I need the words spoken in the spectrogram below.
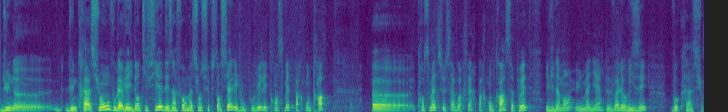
d'une création, vous l'avez identifié, des informations substantielles et vous pouvez les transmettre par contrat. Euh, transmettre ce savoir-faire par contrat, ça peut être évidemment une manière de valoriser vos créations.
